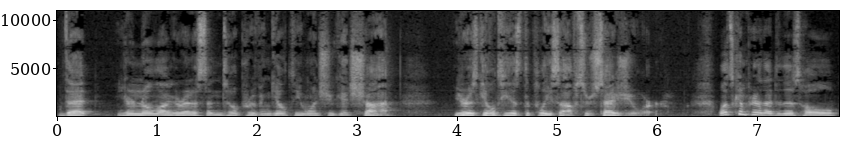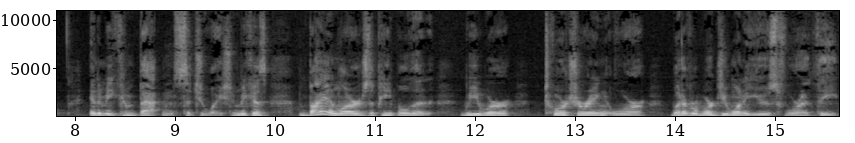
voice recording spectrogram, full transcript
that you're no longer innocent until proven guilty once you get shot. You're as guilty as the police officer says you were. Let's compare that to this whole enemy combatant situation because by and large the people that we were torturing or whatever word you want to use for it, the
